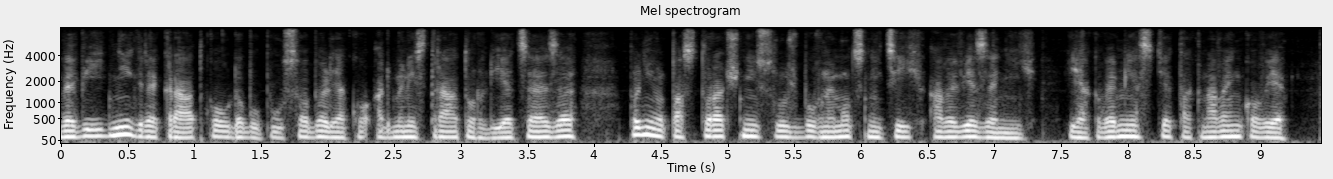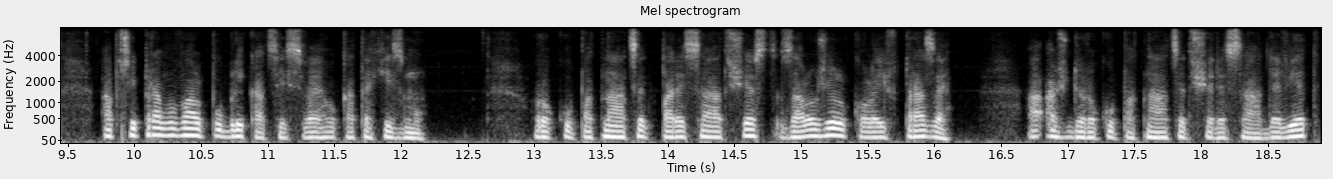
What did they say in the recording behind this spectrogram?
Ve Vídni, kde krátkou dobu působil jako administrátor diecéze, plnil pastorační službu v nemocnicích a ve vězeních, jak ve městě, tak na venkově, a připravoval publikaci svého katechismu. Roku 1556 založil kolej v Praze a až do roku 1569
